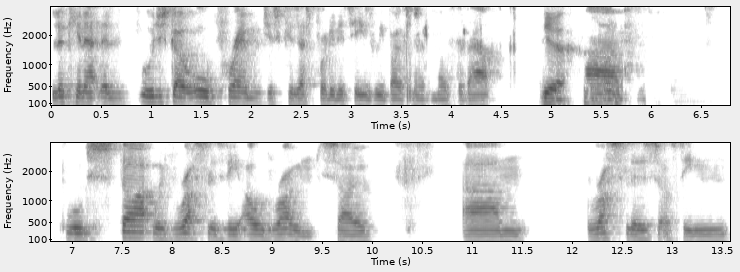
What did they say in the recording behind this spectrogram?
Looking at the, we'll just go all prem just because that's probably the teams we both know the most about. Yeah. Um, we'll start with Rustlers v Old Roan. So um, Rustlers obviously n-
